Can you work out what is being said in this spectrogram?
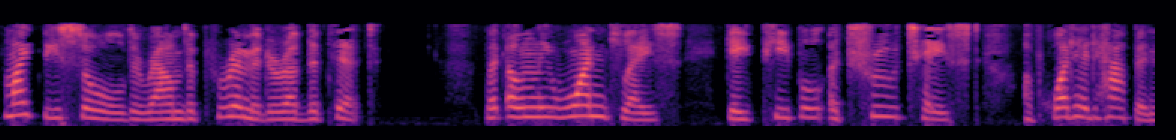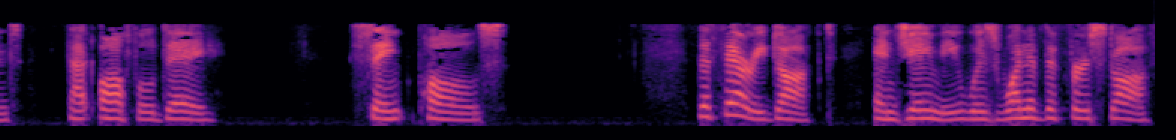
might be sold around the perimeter of the pit, but only one place gave people a true taste of what had happened that awful day. St. Paul's. The ferry docked, and Jamie was one of the first off.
